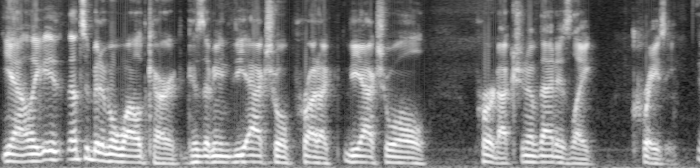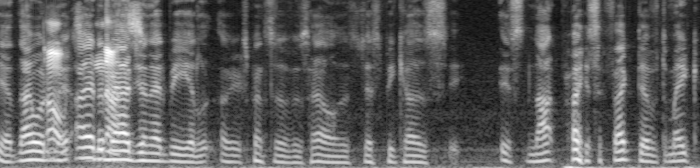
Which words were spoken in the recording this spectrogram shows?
Yeah, like it, that's a bit of a wild card because I mean the actual product, the actual production of that is like crazy. Yeah, that would. Oh, it's I'd nuts. imagine that'd be a, a expensive as hell. It's just because it's not price effective to make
